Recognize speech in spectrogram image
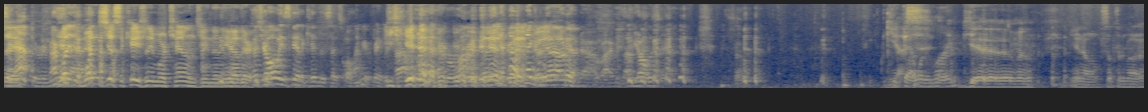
you same. have to remember One, that. one's just occasionally more challenging than the other. Because you always get a kid that says, "Oh, I'm your favorite child. Yeah, I'm number one." right, And right, I go, right. no, no, no, I love you all the same. So, yes. That one in line. Yeah, well, you know something about uh,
